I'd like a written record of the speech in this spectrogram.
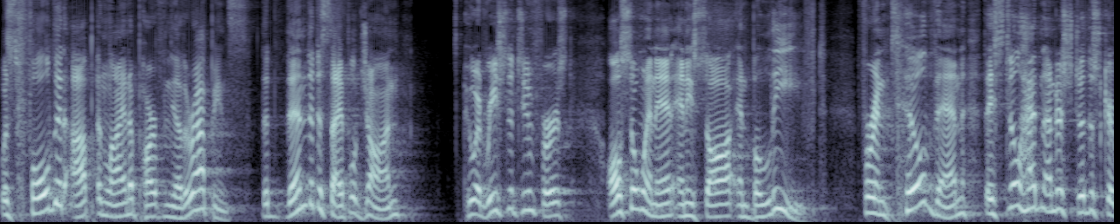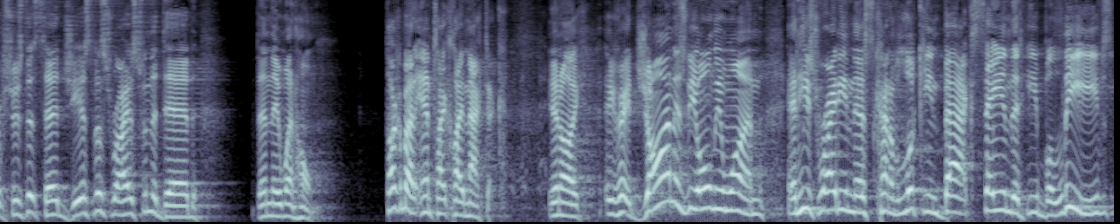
was folded up and lying apart from the other wrappings. The, then the disciple, John, who had reached the tomb first, also went in and he saw and believed. For until then, they still hadn't understood the scriptures that said Jesus must rise from the dead. Then they went home. Talk about anticlimactic. You know, like, okay, John is the only one, and he's writing this kind of looking back, saying that he believes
